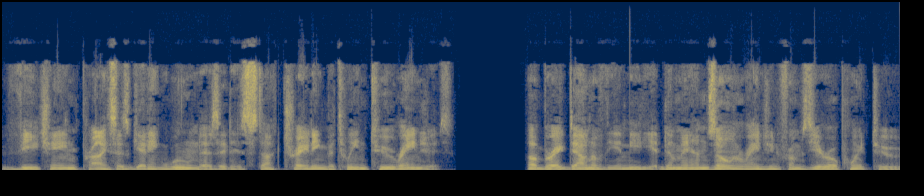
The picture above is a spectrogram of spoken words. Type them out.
VeChain price is getting wound as it is stuck trading between two ranges. A breakdown of the immediate demand zone ranging from $0.222 to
